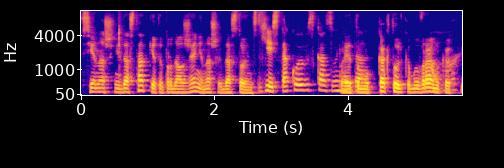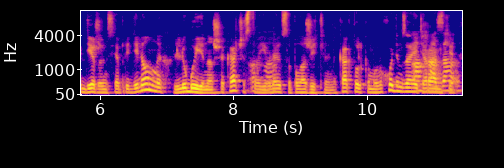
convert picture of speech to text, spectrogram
Все наши недостатки – это продолжение наших достоинств. Есть такое высказывание, Поэтому да. как только мы в рамках держимся определенных, любые наши качества Ага. являются положительными. Как только мы выходим за эти Ага, рамки, за-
